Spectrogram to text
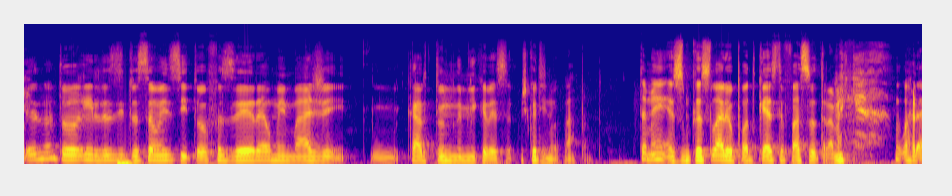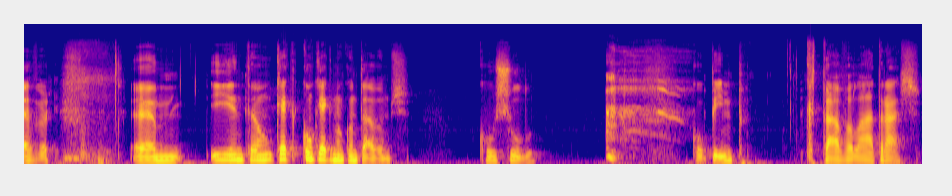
eu não estou a rir da situação em si, estou a fazer é uma imagem, um cartoon na minha cabeça. Mas continua, vá, pronto. Também, se me cancelarem o podcast, eu faço outra amanhã. Whatever. Um, e então, que é que- com o que é que não contávamos? Com o chulo. com o pimp, que estava lá atrás.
